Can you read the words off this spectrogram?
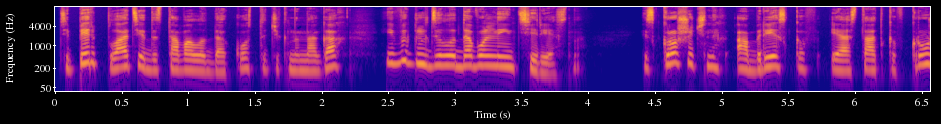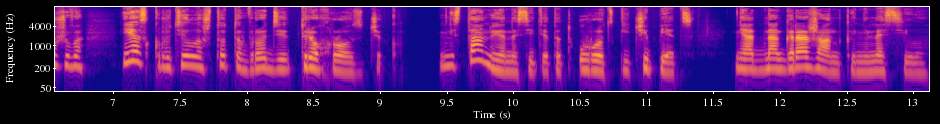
Теперь платье доставало до косточек на ногах и выглядело довольно интересно. Из крошечных обрезков и остатков кружева я скрутила что-то вроде трех розочек. Не стану я носить этот уродский чепец. Ни одна горожанка не носила,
